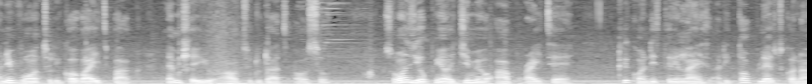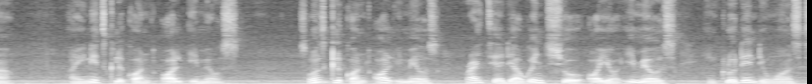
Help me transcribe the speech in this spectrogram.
And if you want to recover it back let me show you how to do that also so once you open your gmail app right here click on these three lines at the top left corner and you need to click on all emails. So once you click on all emails right here they are going to show all your emails including the ones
